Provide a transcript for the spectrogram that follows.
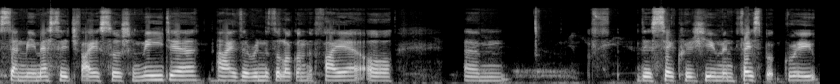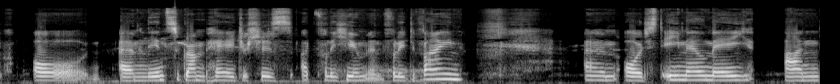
send me a message via social media, either another log on the fire or um, the Sacred Human Facebook group, or um, the Instagram page, which is at Fully Human, Fully Divine, um, or just email me. And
